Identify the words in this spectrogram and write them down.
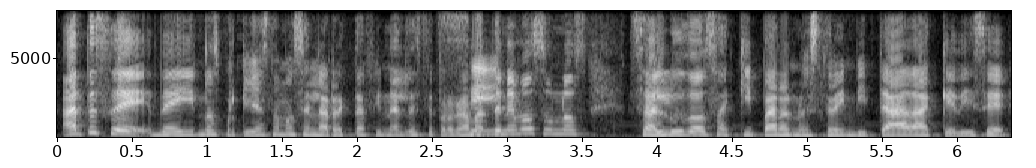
Antes de, de irnos, porque ya estamos en la recta final de este programa, Sí. tenemos unos saludos aquí para nuestra invitada que dice,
